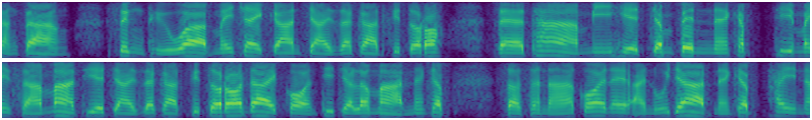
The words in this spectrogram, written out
ต่างๆ ซึ่งถือว่าไม่ใช่การจ่ายสกาดฟิตรอแต่ถ้ามีเหตุจำเป็นนะครับที่ไม่สามารถที่จะจ่ายสกาดฟิตรอได้ก่อนที่จะละหมาดนะครับ ศาสนาก็ได้อนุญาตนะครับ ให้น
